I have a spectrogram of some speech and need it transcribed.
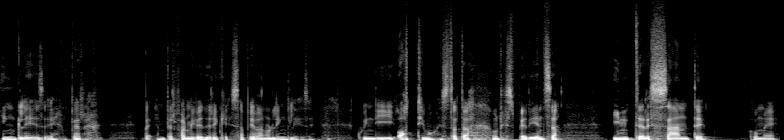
inglese per Beh, per farmi vedere che sapevano l'inglese. Quindi ottimo, è stata un'esperienza interessante, come,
